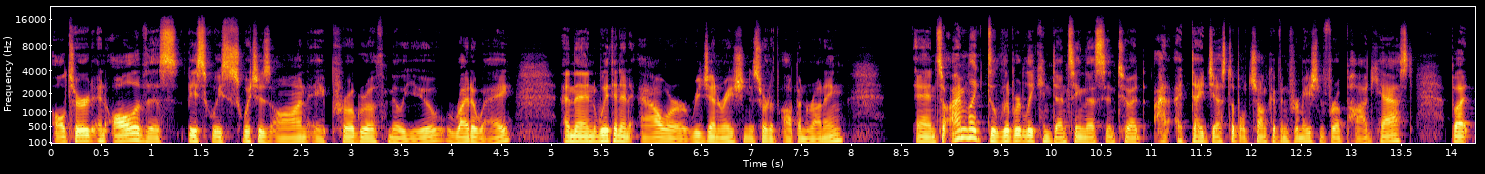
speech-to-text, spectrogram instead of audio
altered. And all of this basically switches on a pro growth milieu right away. And then within an hour, regeneration is sort of up and running. And so I'm like deliberately condensing this into a, a, digestible chunk of information for a podcast. But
